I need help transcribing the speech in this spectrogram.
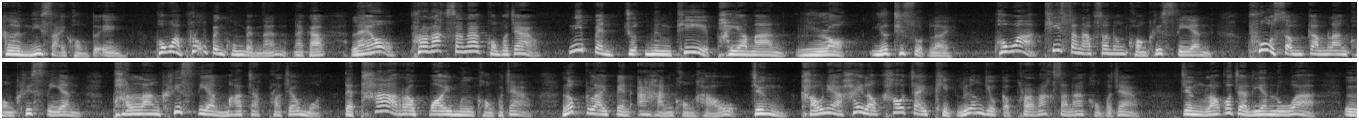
เกินนิสัยของตัวเอง เพราะว่าพระองค์เป็นคนแบบนั้นนะครับ แล้วพระลักษณะของพระเจ้า นี่เป็นจุดหนึ่งที่พยามารหลอกเยอะที่สุดเลย เพราะว่าที่สนับสนุนของคริสเตียน ผู้สมกำลังของคริสเตียน พลังคริสเตียนมาจากพระเจ้าหมด แต่ถ้าเราปล่อยมือของพระเจ้า แล้วกลายเป็นอาหารของเขา จึงเขาเนี่ยให้เราเข้าใจผิดเรื่องเกี่ยวกับพระลักษณะของพระเจ้า จึงเราก็จะเรียนรู้ว่าเออ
